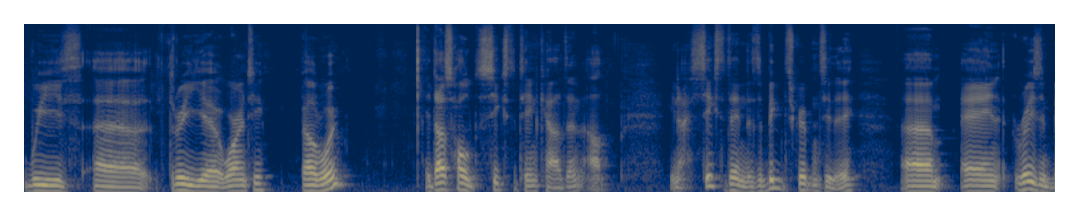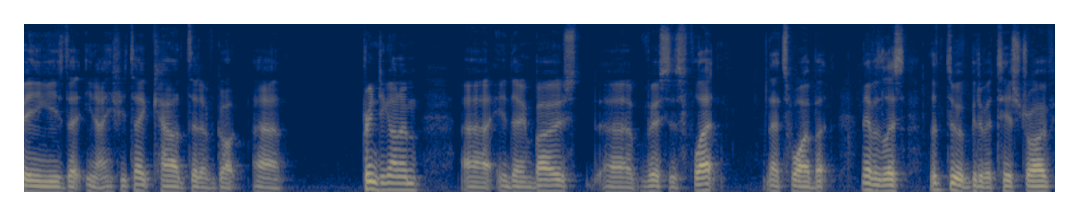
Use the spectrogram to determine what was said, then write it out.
with a three-year warranty, Bellroy. It does hold six to 10 cards, and uh, you know, six to 10, there's a big discrepancy there. Um, and reason being is that, you know, if you take cards that have got uh, printing on them, uh, they're embossed uh, versus flat, that's why. But nevertheless, let's do a bit of a test drive.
